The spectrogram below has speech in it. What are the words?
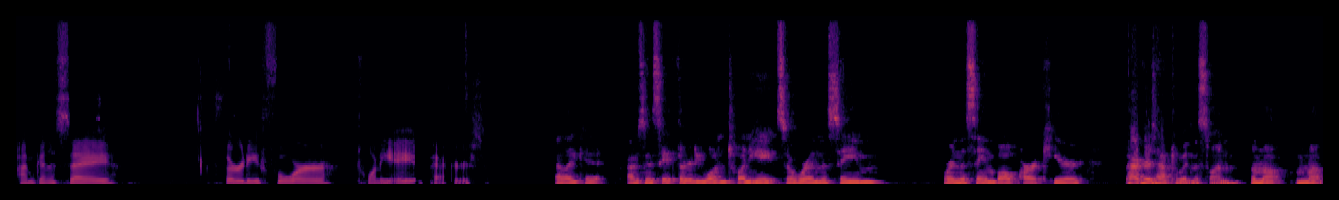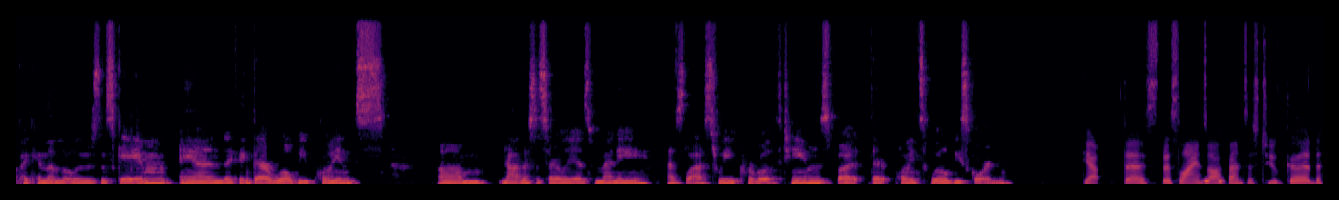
I'm gonna say 34 28 Packers. I like it. I was going to say 31 28. So we're in the same we're in the same ballpark here. Packers have to win this one. I'm not I'm not picking them to lose this game and I think there will be points um, not necessarily as many as last week for both teams, but their points will be scored. Yep. this this Lions offense is too good,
